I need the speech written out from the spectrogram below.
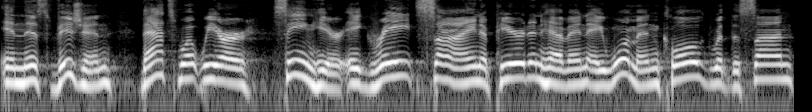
in this vision, that's what we are seeing here. A great sign appeared in heaven a woman clothed with the sun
